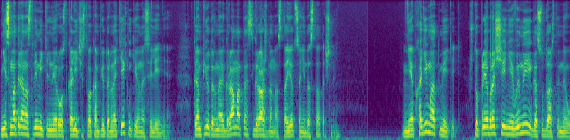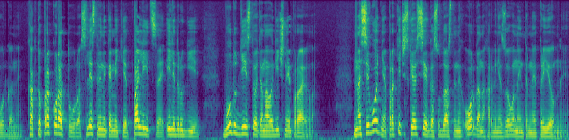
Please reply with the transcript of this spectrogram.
несмотря на стремительный рост количества компьютерной техники у населения, компьютерная грамотность граждан остается недостаточной. Необходимо отметить, что при обращении в иные государственные органы, как то прокуратура, Следственный комитет, полиция или другие, будут действовать аналогичные правила – на сегодня практически во всех государственных органах организованы интернет-приемные.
